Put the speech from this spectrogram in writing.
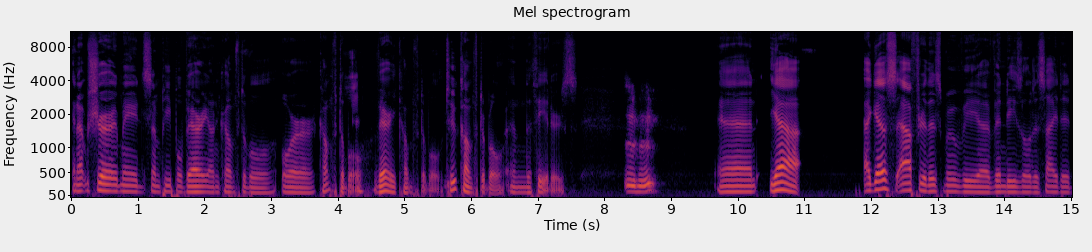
and I'm sure it made some people very uncomfortable or comfortable, very comfortable, too comfortable in the theaters. mm-hmm. And yeah, I guess after this movie, uh, Vin Diesel decided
